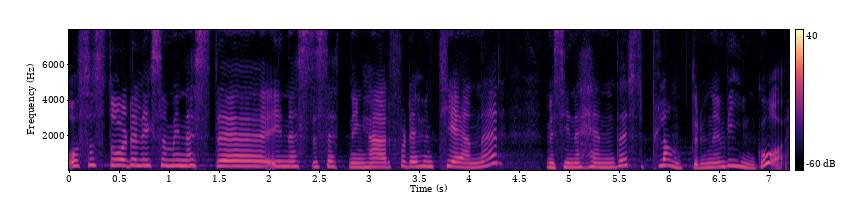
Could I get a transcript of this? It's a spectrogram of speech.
Og så står det liksom i neste, i neste setning her For det hun tjener med sine hender, så planter hun en vingård.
